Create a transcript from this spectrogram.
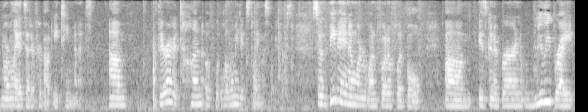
Normally I'd set it for about 18 minutes. Um, there are a ton of, well, let me explain this way first. So the BBA number one photo flood bulb um, is gonna burn really bright,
